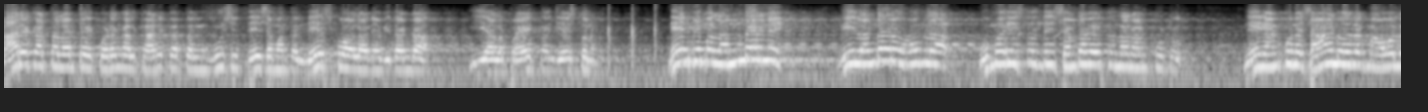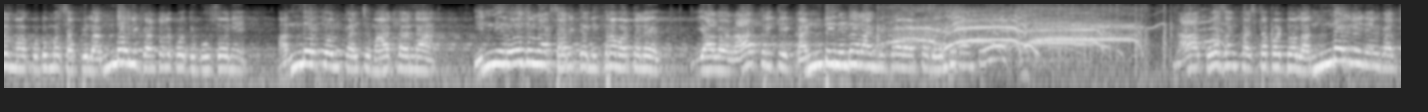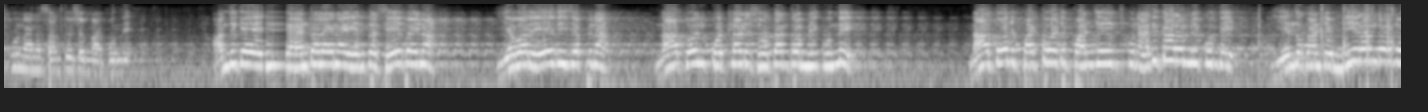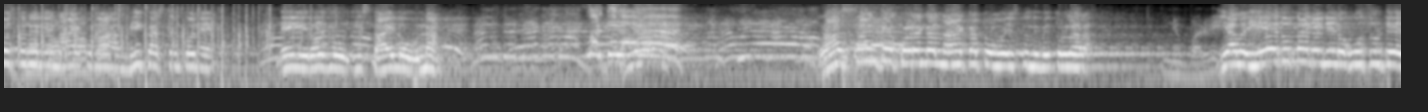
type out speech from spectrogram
కార్యకర్తలు అంటే కొడంగల్ కార్యకర్తలను చూసి దేశమంతా నేర్చుకోవాలనే విధంగా ఇవాళ ప్రయత్నం చేస్తున్నాం. నేను మిమ్మల్ని అందరినీ వీళ్ళందరూ రూమ్లో ఉమ్మరిస్తుంది చెమట పెడుతుందని అనుకుంటూ. నేను అనుకున్న చాలా రోజులకు మా వాళ్ళు మా కుటుంబ సభ్యులు అందరినీ గంటల కొద్ది కూర్చొని అందరితో కలిసి మాట్లాడినా ఇన్ని రోజులు నాకు సరిగ్గా నిద్ర పట్టలేదు. ఇవాళ రాత్రికి కంటి నిండా నాకు నిద్ర పట్టదు ఎందుకంటే నా కోసం కష్టపడ్డ వాళ్ళందరినీ నేను కలుసుకున్నాను సంతోషం నాకుంది. అందుకే ఎన్ని గంటలైనా ఎంతసేపు అయినా ఎవరు ఏది చెప్పినా నాతోని కొట్లాడే స్వతంత్రం మీకుంది. నాతోని పట్టుబట్టి పని చేయించుకునే అధికారం మీకుంది. ఎందుకంటే మీరందరూ వస్తూనే నేను నాయకుడు మీ కష్టంతోనే నేను ఈ రోజు ఈ స్థాయిలో ఉన్నా. రాష్ట్రానికే కొడంగల్ నాయకత్వం వహిస్తుంది మిత్రులారా. ఇవాళ ఏదున్నా నేను ఈడ కూర్చుంటే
